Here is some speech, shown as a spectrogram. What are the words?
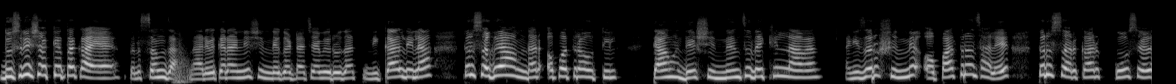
दुसरी शक्यता काय आहे? तर समजा नार्वेकरांनी शिंदे गटाच्या विरोधात निकाल दिला तर सगळे आमदार अपत्र होतील. त्यामध्ये शिंदेचं देखील नाव आहे. आणि जर शिंदे अपात्र झाले तर सरकार कोसळेल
